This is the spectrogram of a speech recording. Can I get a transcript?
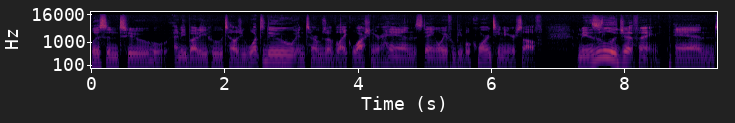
listen to anybody who tells you what to do in terms of like washing your hands staying away from people quarantining yourself. I mean this is a legit thing. And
